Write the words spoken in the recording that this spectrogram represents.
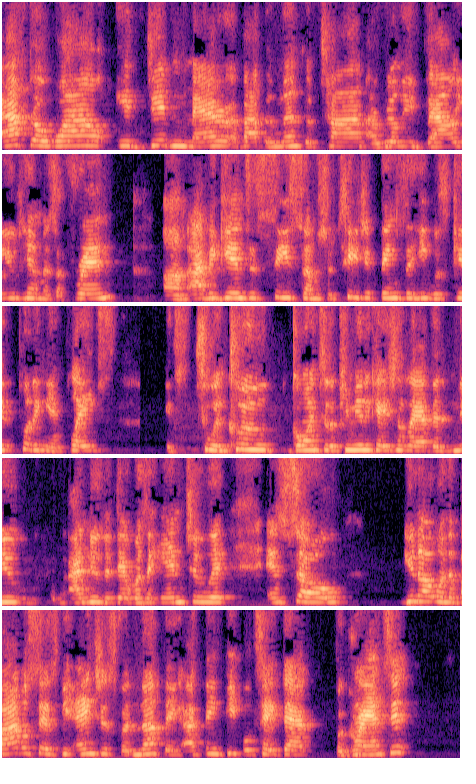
after a while, it didn't matter about the length of time. I really valued him as a friend. Um, I began to see some strategic things that he was putting in place. it's to include going to the communication lab that knew I knew that there was an end to it. And so, you know, when the Bible says be anxious for nothing, I think people take that for granted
